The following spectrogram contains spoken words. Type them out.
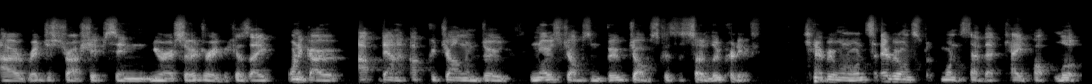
uh, registrarships in neurosurgery because they want to go up down at Apgujeong and do nose jobs and boob jobs because it's so lucrative. everyone wants everyone wants to have that K-pop look,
